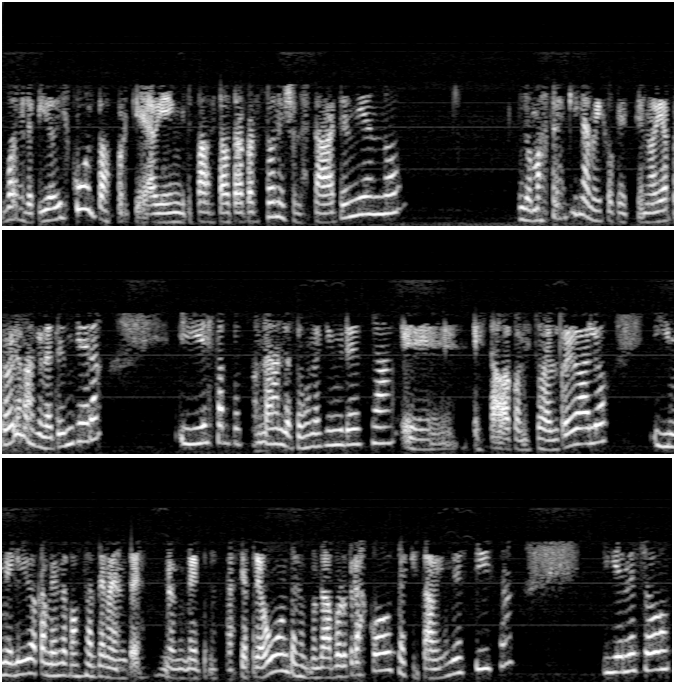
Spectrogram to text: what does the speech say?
bueno, le pido disculpas porque había ingresado esta otra persona y yo la estaba atendiendo. Lo más tranquila me dijo que, que no había problema, que la atendiera. Y esta persona, la segunda que ingresa, eh, estaba con esto del regalo y me lo iba cambiando constantemente. Me, me hacía preguntas, me preguntaba por otras cosas, que estaba indecisa. Y en eso,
